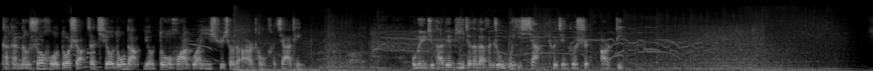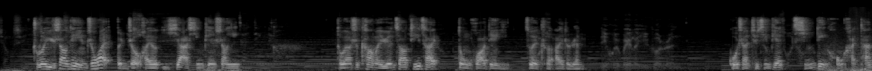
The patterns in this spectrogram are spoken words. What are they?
看看能收获多少在秋冬档有动画观影需求的儿童和家庭。我们预计排片比将在百分之五以下，推荐格式二 D。除了以上电影之外，本周还有以下新片上映，同样是抗美援朝题材动画电影《最可爱的人》，国产剧情片《情定红海滩》，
